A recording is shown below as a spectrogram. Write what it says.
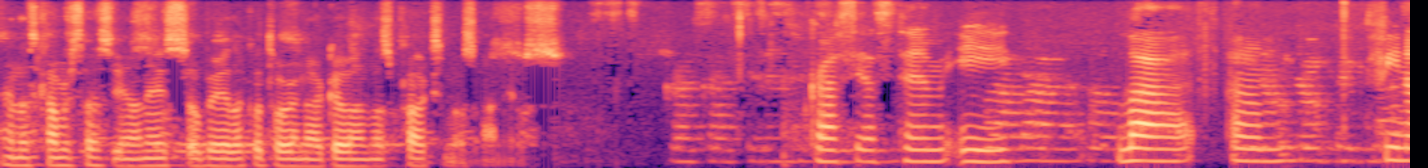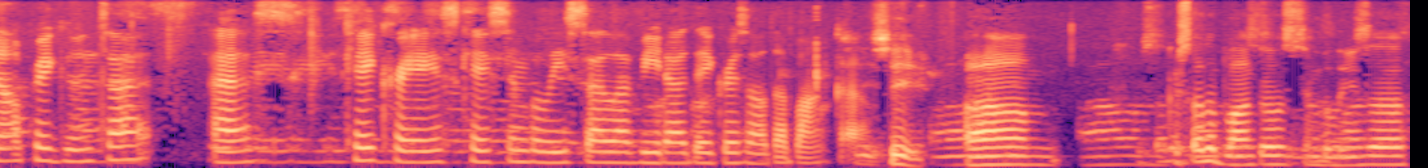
en las conversaciones sobre la cultura narco en los próximos años. Gracias, Tim. Y la um, final pregunta es, ¿qué crees que simboliza la vida de Griselda Blanco? Sí, um, Griselda Blanco simboliza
